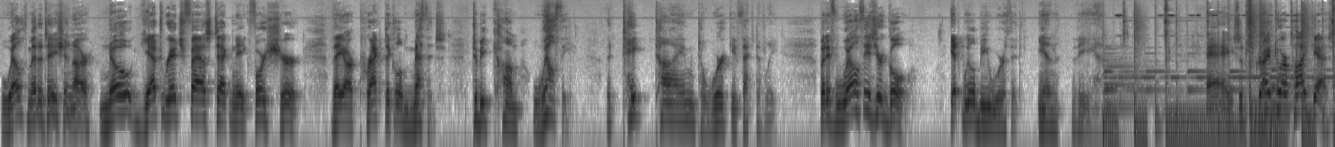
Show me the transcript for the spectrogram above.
wealth meditation are no get rich fast technique for sure. They are practical methods to become wealthy that take time to work effectively. But if wealth is your goal, it will be worth it in the end. Hey, subscribe to our podcast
